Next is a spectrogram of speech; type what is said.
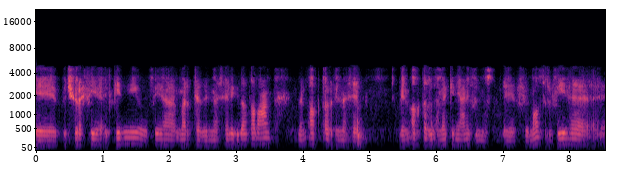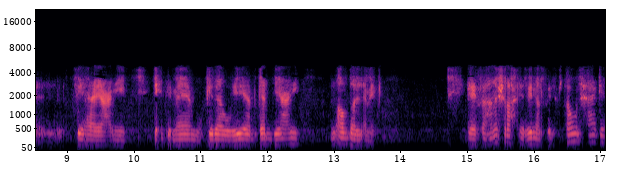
بتشرح فيها ال kidney وفيها مركز المسالك ده طبعا من أكتر المسالك. من أكتر الأماكن يعني في. في مصر فيها فيها يعني اهتمام وكده وهي بجد يعني من أفضل الأماكن. فهنشرح ال renal failure أول حاجة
